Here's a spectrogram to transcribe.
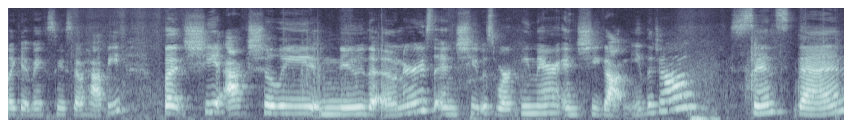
like it makes me so happy. But she actually knew the owners and she was working there and she got me the job. Since then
